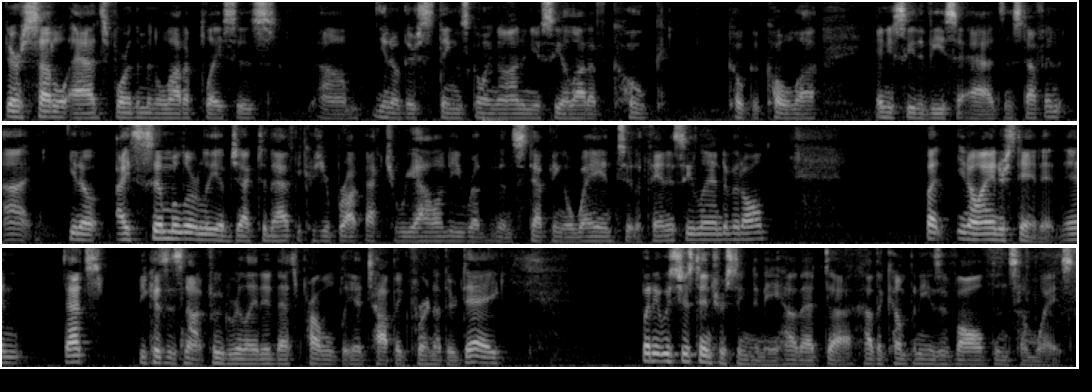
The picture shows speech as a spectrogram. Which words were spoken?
There are subtle ads for them in a lot of places um, you know, there's things going on, and you see a lot of Coke, Coca Cola, and you see the Visa ads and stuff. And I, you know, I similarly object to that because you're brought back to reality rather than stepping away into the fantasy land of it all. But you know, I understand it, and that's because it's not food related. That's probably a topic for another day. But it was just interesting to me how that uh, how the company has evolved in some ways.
